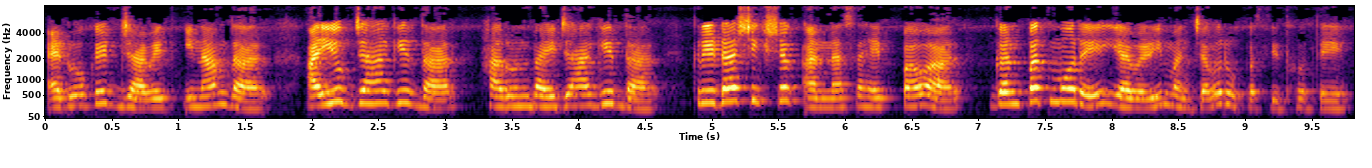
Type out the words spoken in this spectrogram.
ॲडव्होकेट जावेद इनामदार आयुब जहागीरदार हारूनभाई जहागीरदार क्रीडा शिक्षक अण्णासाहेब पवार गणपत मोरे यावेळी मंचावर उपस्थित होते.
